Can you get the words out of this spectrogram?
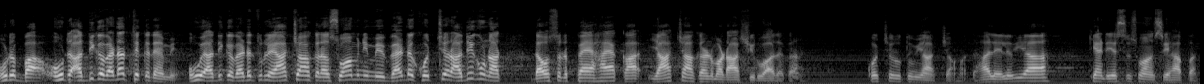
ඔහුට බා- ඔහුට අධික වැඩත් එක්ක දැම්මේ. ඔහු අධික වැඩ තුල යාචනා කළා ස්වාමීනි මේ වැඩ කොච්චර අධික වුණත් දවසට පැය 6ක් යාචනා කරන්න මට ආශිර්වාද කරන්න. කොච්චර උතුම් යාචනාවක්ද? හලෙලුයා. කියන්නේ යේසුස් වහන්සේ යහපත්.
